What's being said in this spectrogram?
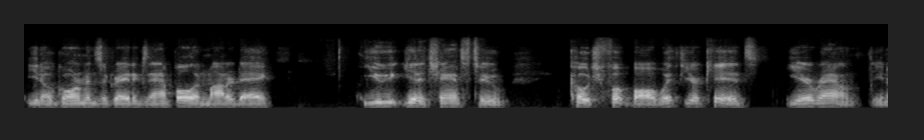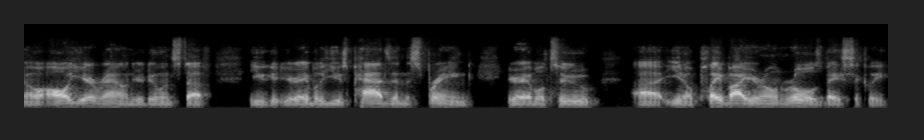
you know, Gorman's a great example in Mater Dei, you get a chance to coach football with your kids year round, you know, all year round, you're doing stuff. You get you're able to use pads in the spring. You're able to uh, you know play by your own rules basically.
